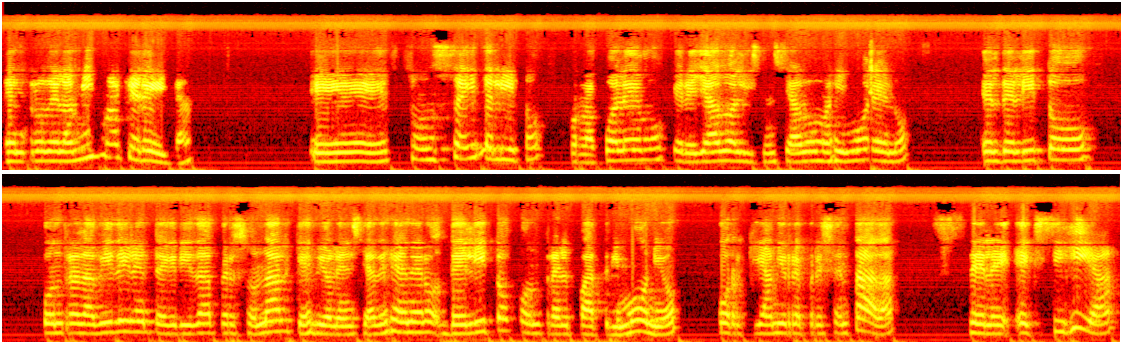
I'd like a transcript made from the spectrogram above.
dentro de la misma querella eh, son seis delitos por la cual hemos querellado al licenciado Magín Moreno. El delito contra la vida y la integridad personal, que es violencia de género, delito contra el patrimonio, porque a mi representada se le exigía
